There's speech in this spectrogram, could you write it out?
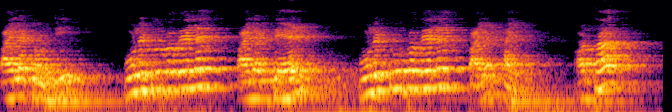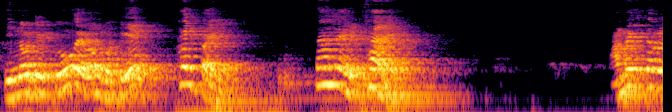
পাইলে টোয়েন্টি পুনে টু পকাইলে পাইলে টেন পুনে টু পকাইলে পাইলে ফাইভ অর্থাৎ তিনোটি টু এবং গোটিয়ে ফাইভ পাইলে তাহলে এখানে আমি যেতবে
